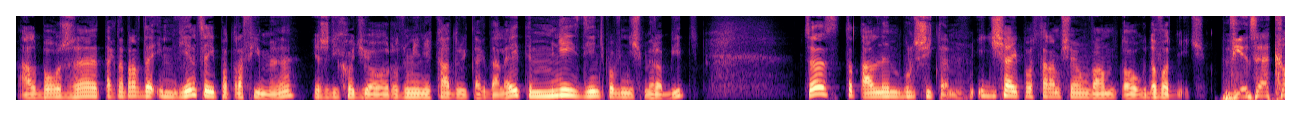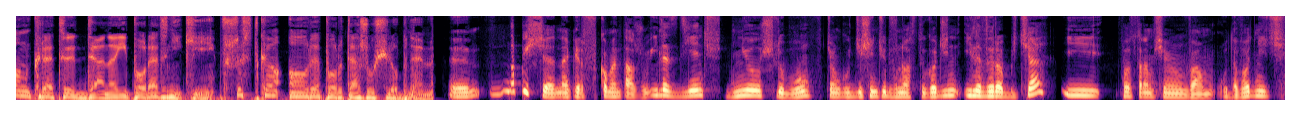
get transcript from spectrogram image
albo że tak naprawdę im więcej potrafimy, jeżeli chodzi o rozumienie kadru i tak dalej, tym mniej zdjęć powinniśmy robić, co jest totalnym bullshitem. I dzisiaj postaram się Wam to udowodnić. Wiedza, konkrety, dane i poradniki. Wszystko o reportażu ślubnym. Napiszcie najpierw w komentarzu, ile zdjęć w dniu ślubu w ciągu 10-12 godzin, ile wy robicie i postaram się Wam udowodnić,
